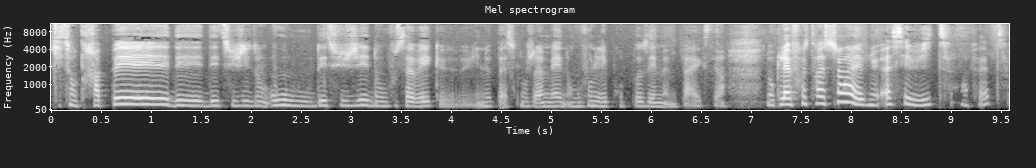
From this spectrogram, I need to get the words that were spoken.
qui sont trappés, des, sujets dont, ou des sujets dont vous savez qu'ils ne passeront jamais, donc vous ne les proposez même pas, etc. Donc la frustration est venue assez vite en fait.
